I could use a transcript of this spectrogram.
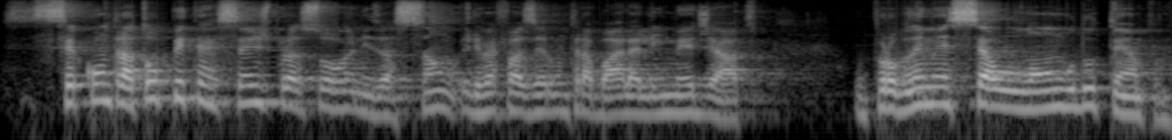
você contratou o Peter Senge para a sua organização, ele vai fazer um trabalho ali imediato. O problema é se ao longo do tempo.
